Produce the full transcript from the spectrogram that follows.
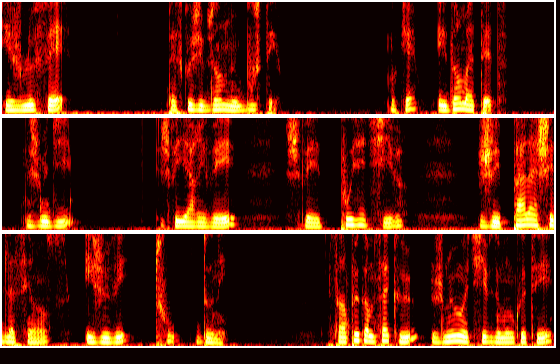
Et je le fais parce que j'ai besoin de me booster. Ok? Et dans ma tête, je me dis, je vais y arriver, je vais être positive, je vais pas lâcher de la séance et je vais tout donner. C'est un peu comme ça que je me motive de mon côté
